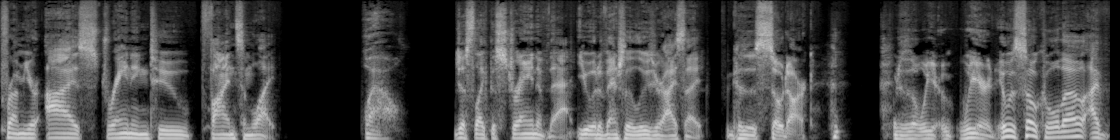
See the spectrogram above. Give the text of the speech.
from your eyes straining to find some light. Wow. Just like the strain of that, you would eventually lose your eyesight because it was so dark. which is a weird weird. It was so cool though. I've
